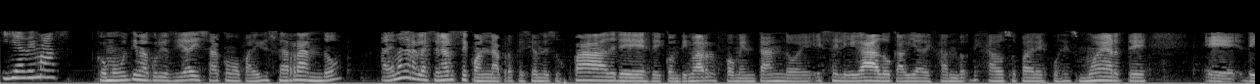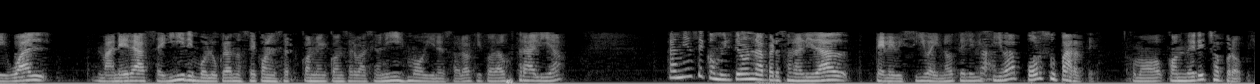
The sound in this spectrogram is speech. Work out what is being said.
Y además, como última curiosidad y ya como para ir cerrando, además de relacionarse con la profesión de sus padres, de continuar fomentando e-, ese legado que había dejando, dejado su padre después de su muerte, eh, de igual manera seguir involucrándose con el, con el conservacionismo y en el zoológico de Australia, también se convirtió en una personalidad televisiva y no televisiva por su parte, como con derecho propio.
